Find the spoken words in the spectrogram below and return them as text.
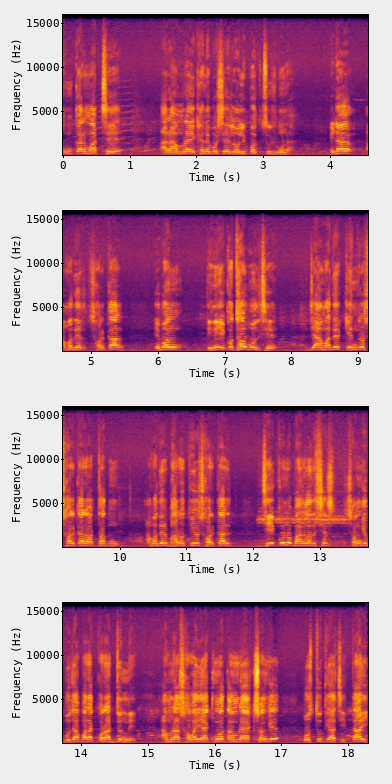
হুঙ্কার মারছে, আর আমরা এখানে বসে ললিপপ চুষবো না। এটা আমাদের সরকার এবং তিনি একথাও বলছে যে আমাদের কেন্দ্র সরকার অর্থাৎ আমাদের ভারতীয় সরকার যে কোনো বাংলাদেশের সঙ্গে বোঝাপড়া করার জন্যে আমরা সবাই একমত, আমরা একসঙ্গে প্রস্তুতি আছি। তাই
